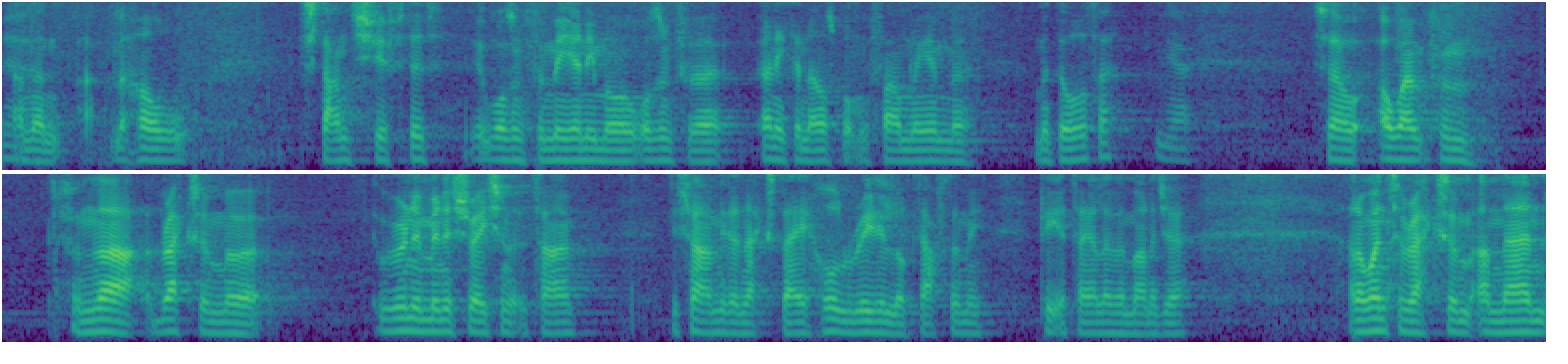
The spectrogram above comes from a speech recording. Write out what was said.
Yeah. And then uh, the whole stance shifted. It wasn't for me anymore. It wasn't for anything else but my family and my, my daughter. Yeah. So I went from from that. Wrexham were, we were in administration at the time. They signed me the next day. Hull really looked after me. Peter Taylor, the manager. And I went to Wrexham and then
